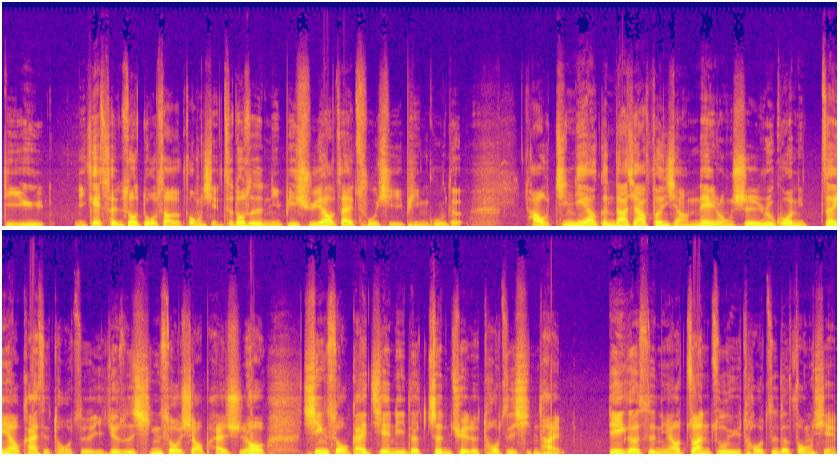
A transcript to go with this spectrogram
抵御，你可以承受多少的风险？这都是你必须要在初期评估的。好，今天要跟大家分享内容是：如果你正要开始投资，也就是新手小白的时候，新手该建立的正确的投资心态。第一个是你要专注于投资的风险；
